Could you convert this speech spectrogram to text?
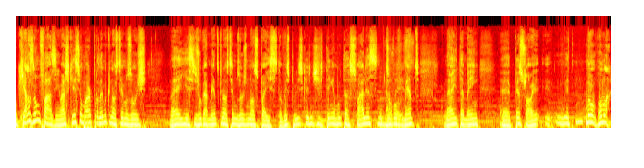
o que elas não fazem. Eu acho que esse é o maior problema que nós temos hoje. Né, e esse julgamento que nós temos hoje no nosso país. Talvez por isso que a gente tenha muitas falhas no Talvez. desenvolvimento né, e também é, pessoal. E, e, bom, vamos lá.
